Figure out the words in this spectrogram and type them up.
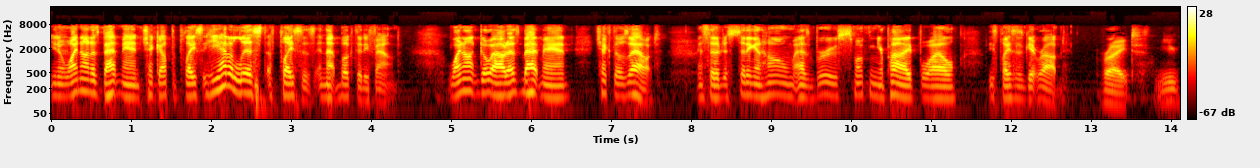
You know, why not as Batman check out the place? He had a list of places in that book that he found. Why not go out as Batman, check those out, instead of just sitting at home as Bruce smoking your pipe while these places get robbed? Right. You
